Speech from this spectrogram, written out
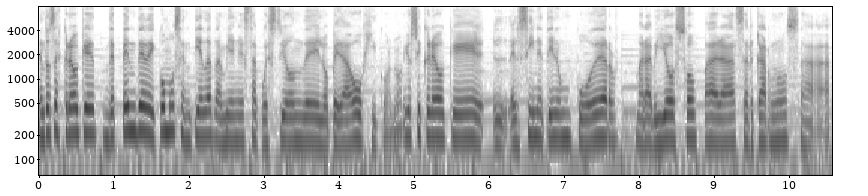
Entonces creo que depende de cómo se entienda también esta cuestión de lo pedagógico. ¿no? Yo sí creo que el cine tiene un poder maravilloso para acercarnos a,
